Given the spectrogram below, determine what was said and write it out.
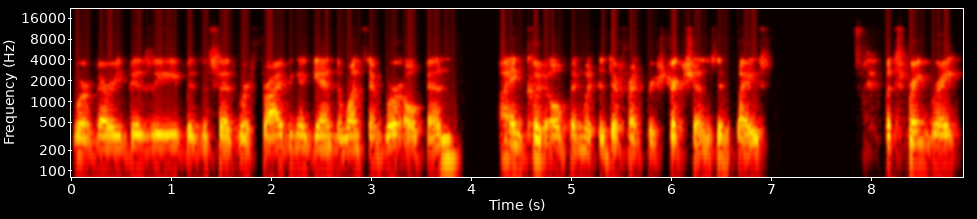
were very busy businesses were thriving again the ones that were open uh, and could open with the different restrictions in place. But spring break,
